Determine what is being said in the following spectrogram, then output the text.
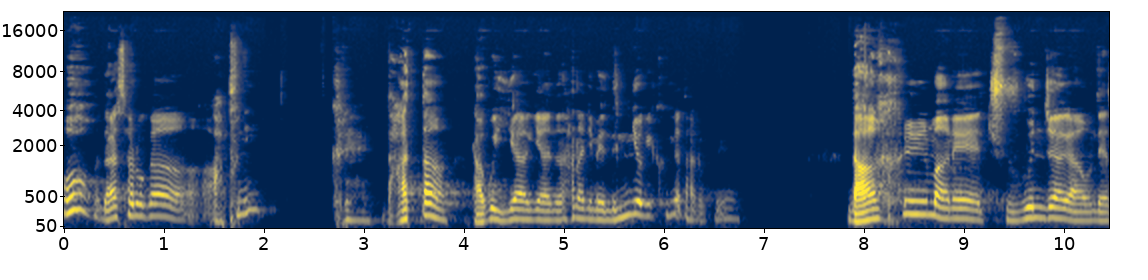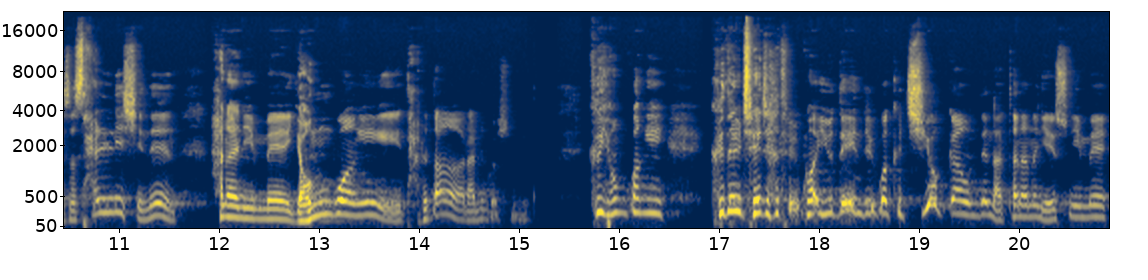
어 나사로가 아프니 그래 나았다라고 이야기하는 하나님의 능력의 크기가 다르고요. 나흘 만에 죽은 자 가운데서 살리시는 하나님의 영광이 다르다라는 것입니다. 그 영광이 그들 제자들과 유대인들과 그 지역 가운데 나타나는 예수님의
